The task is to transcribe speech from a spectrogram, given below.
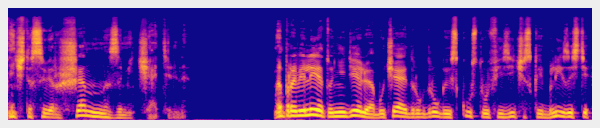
нечто совершенно замечательное. Мы провели эту неделю, обучая друг друга искусству физической близости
